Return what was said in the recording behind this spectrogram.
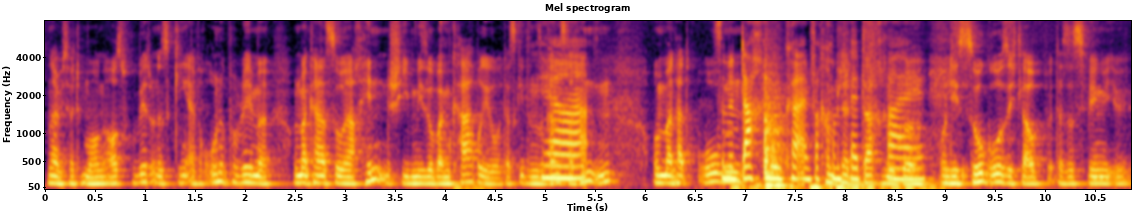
Und dann habe ich es heute Morgen ausprobiert und es ging einfach ohne Probleme. Und man kann das so nach hinten schieben, wie so beim Cabrio. Das geht dann so ja. ganz nach hinten. Und man hat oben. So eine Dachluke einfach komplett Dachluke. frei. Und die ist so groß, ich glaube, das ist irgendwie,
